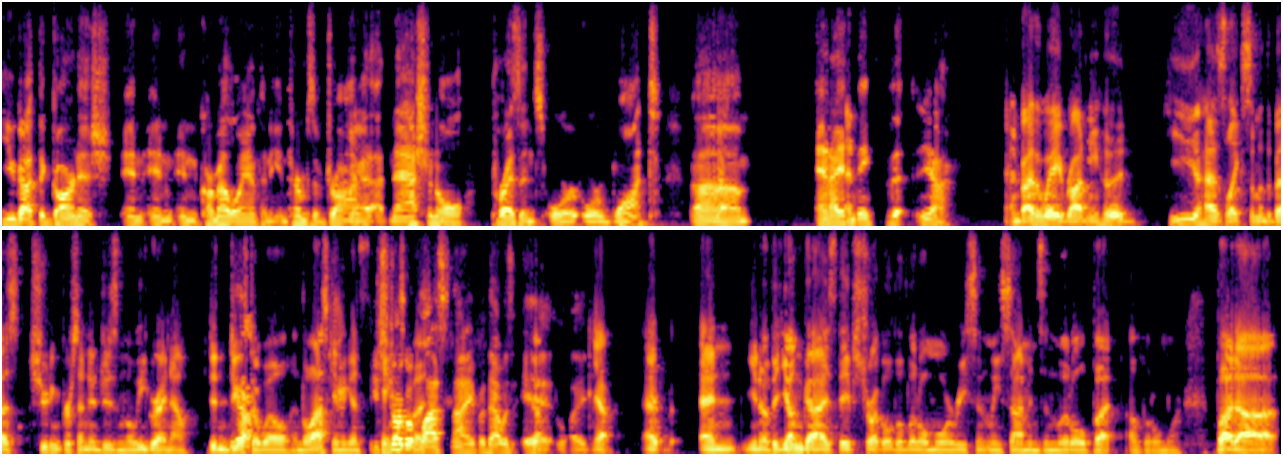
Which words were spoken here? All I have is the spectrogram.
you got the garnish in in, in Carmelo Anthony in terms of drawing a, a national presence or or want. Um, and I And- think that yeah, And by the way, Rodney Hood, he has like some of the best shooting percentages in the league right now. Didn't do Yeah. so well in the last game against the he Kings. He struggled but- last night, but that was Yeah. it. Like Yeah. And, and you know the young guys they've struggled a little more recently. Simons and Little, but a little more. But uh,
